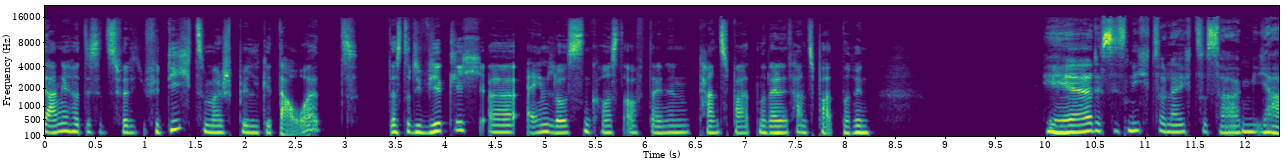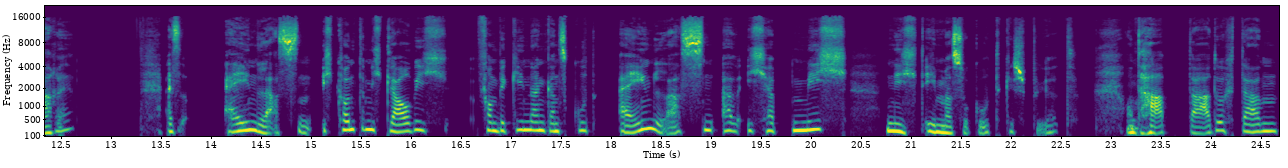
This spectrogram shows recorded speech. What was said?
Lange hat es jetzt für, für, dich zum Beispiel gedauert, dass du dich wirklich äh, einlassen kannst auf deinen Tanzpartner, deine Tanzpartnerin? Ja, das ist nicht so leicht zu sagen. Jahre. Also einlassen. Ich konnte mich, glaube ich, von Beginn an ganz gut einlassen, aber ich habe mich nicht immer so gut gespürt und habe dadurch dann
